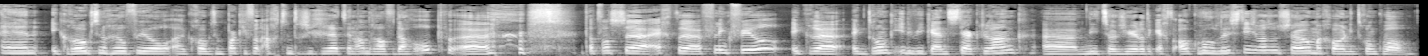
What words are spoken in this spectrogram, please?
En ik rookte nog heel veel. Ik rookte een pakje van 28 sigaretten en anderhalve dag op. Uh, dat was uh, echt flink veel. Ik, ik dronk ieder weekend sterk drank. niet zozeer dat ik echt alcoholistisch was of zo. Maar gewoon, ik dronk wel,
